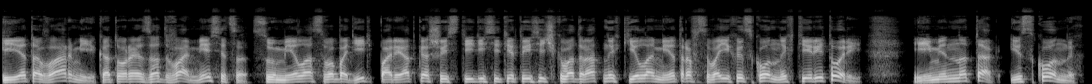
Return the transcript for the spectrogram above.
«И это в армии, которая за два месяца сумела освободить порядка 60 тысяч квадратных километров своих исконных территорий. Именно так, исконных,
